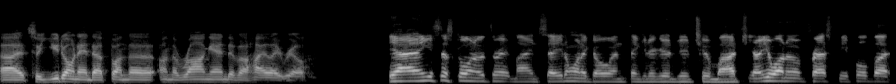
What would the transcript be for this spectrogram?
uh, so you don't end up on the on the wrong end of a highlight reel. Yeah, I think it's just going with the right mindset. You don't want to go in thinking you're going to do too much. You know, you want to impress people, but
